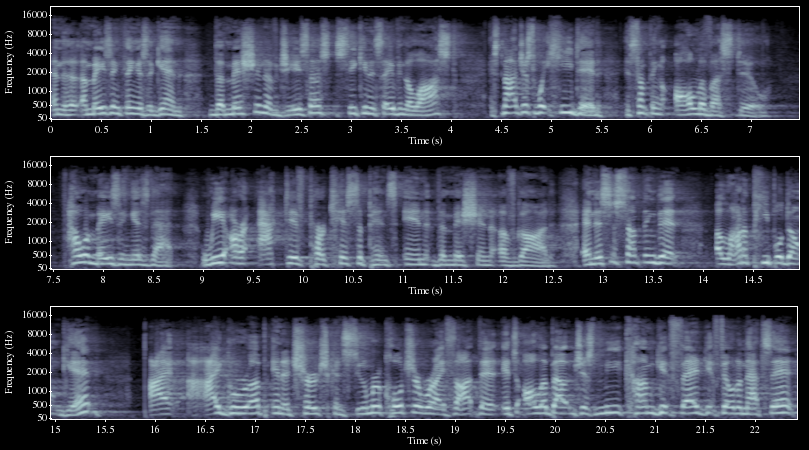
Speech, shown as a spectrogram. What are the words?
And the amazing thing is, again, the mission of Jesus, seeking and saving the lost, it's not just what he did, it's something all of us do. How amazing is that? We are active participants in the mission of God. And this is something that a lot of people don't get. I, I grew up in a church consumer culture where I thought that it's all about just me come, get fed, get filled, and that's it.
